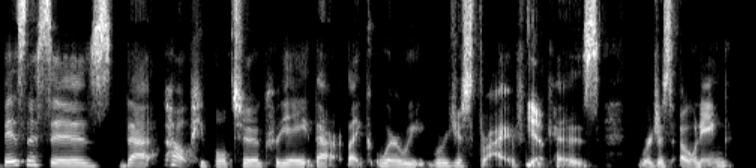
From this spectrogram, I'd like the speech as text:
businesses that help people to create that like where we we just thrive yeah. because we're just owning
